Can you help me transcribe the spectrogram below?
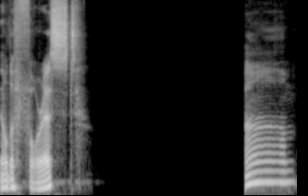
Build a forest. Um.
